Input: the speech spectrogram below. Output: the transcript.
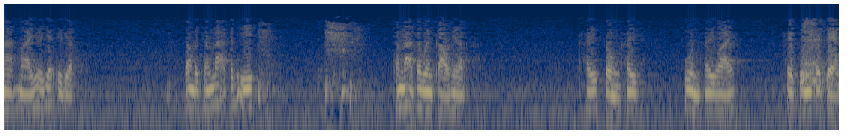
มากมายเยอะแยะทีเดียว ต้องไปชำระกันอีกชำระก็เบืองเก่านี่แหละใครส่งใครวุ่นใครวายใครปรุงใครแต่ง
